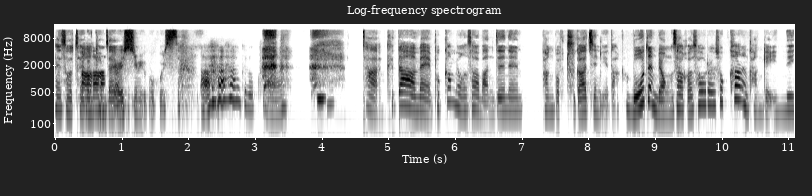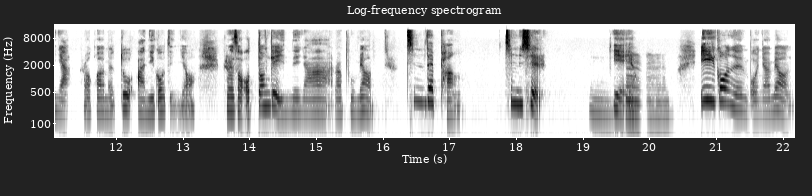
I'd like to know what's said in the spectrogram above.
해서 제가 아. 굉장히 열심히 보고 있어요. 아, 그렇구나. 자, 그 다음에 복합 명사 만드는 방법 두 가지입니다. 그 모든 명사가 서로 속하는 관계에 있느냐라고 하면 또 아니거든요. 그래서 어떤 게 있느냐라 보면 침대, 방, 침실 이에요. 음, 음, 이거는 뭐냐면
